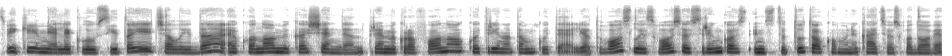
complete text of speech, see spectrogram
Sveiki, mėly klausytojai, čia laida Ekonomika šiandien. Prie mikrofono Kotrina Tamkutė, Lietuvos laisvosios rinkos instituto komunikacijos vadovė.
